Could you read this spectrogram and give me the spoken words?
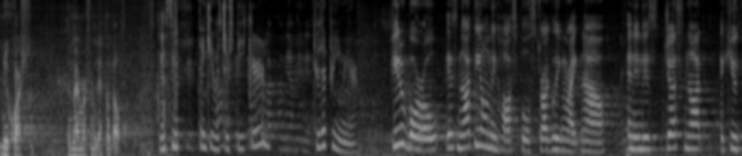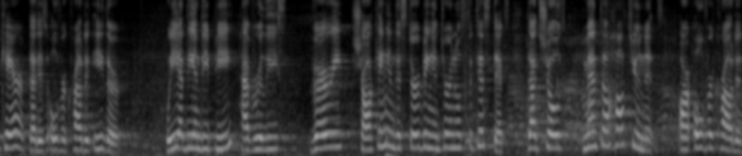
New question. The member from Nickel Belt. Merci, Thank you, Mr. Speaker. To the Premier. Peterborough is not the only hospital struggling right now, and it is just not acute care that is overcrowded either. We at the NDP have released very shocking and disturbing internal statistics that shows mental health units are overcrowded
